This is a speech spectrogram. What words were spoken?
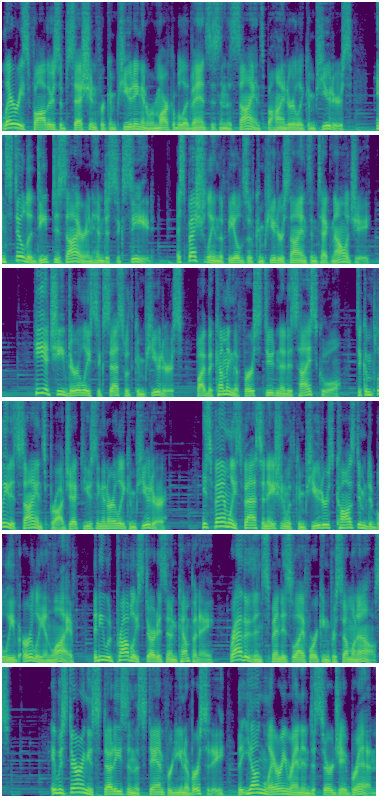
Larry's father's obsession for computing and remarkable advances in the science behind early computers instilled a deep desire in him to succeed, especially in the fields of computer science and technology. He achieved early success with computers by becoming the first student at his high school to complete a science project using an early computer. His family's fascination with computers caused him to believe early in life that he would probably start his own company rather than spend his life working for someone else. It was during his studies in the Stanford University that young Larry ran into Sergey Brin,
